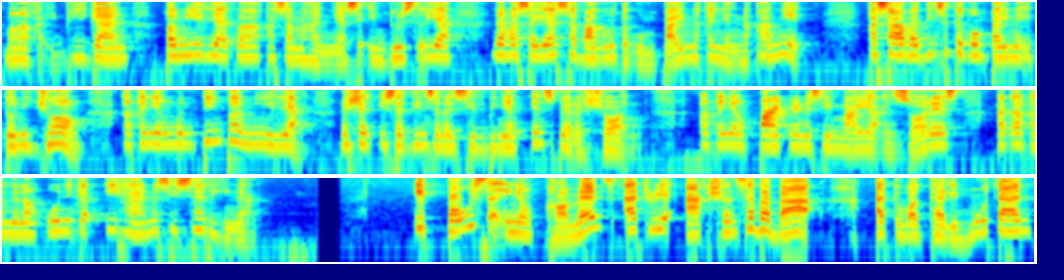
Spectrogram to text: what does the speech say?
mga kaibigan, pamilya at mga kasamahan niya sa industriya na masaya sa bagong tagumpay na kanyang nakamit. Kasama din sa tagumpay na ito ni Jong, ang kanyang munting pamilya na siyang isa din sa nagsilbi niyang inspirasyon, ang kanyang partner na si Maya Azores at ang kanilang unika iha na si Sarina. I-post ang inyong comments at reaction sa baba. At huwag kalimutan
